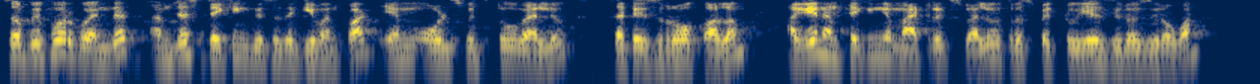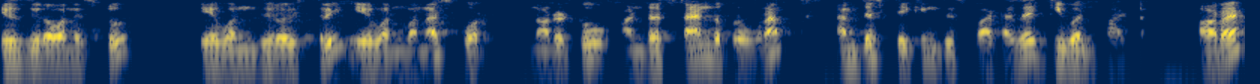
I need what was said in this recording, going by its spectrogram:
So before going there, I'm just taking this as a given part. M holds with two value, that is row column. Again, I'm taking a matrix value with respect to A001. A01 is 2, A10 is 3, A11 is 4. In order to understand the program, I'm just taking this part as a given part. Or a,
